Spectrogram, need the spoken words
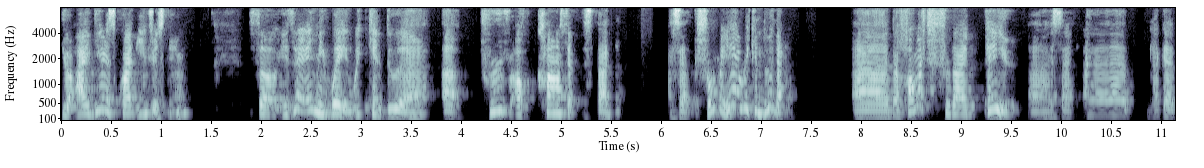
your idea is quite interesting. So, is there any way we can do a, a proof of concept study? I said, sure, yeah, we can do that. Uh, but how much should I pay you? Uh, I said, uh, like,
